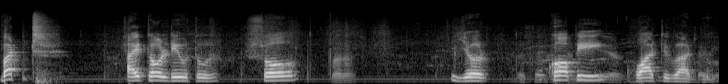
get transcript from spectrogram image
but I told you to show your copy what you are doing.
